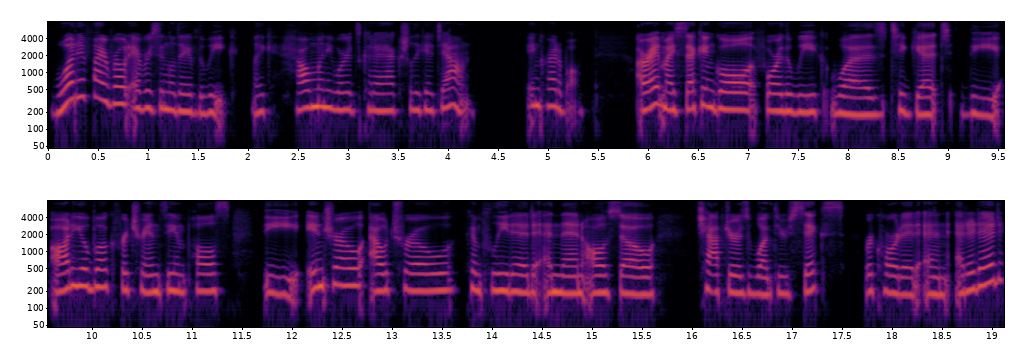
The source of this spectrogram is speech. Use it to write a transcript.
what if I wrote every single day of the week? Like, how many words could I actually get down? Incredible. All right, my second goal for the week was to get the audiobook for Transient Pulse, the intro, outro completed, and then also chapters one through six recorded and edited.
